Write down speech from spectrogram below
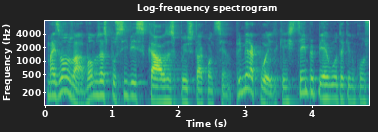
Mas vamos lá, vamos às possíveis causas por isso está acontecendo. Primeira coisa que a gente sempre pergunta aqui no consultório:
